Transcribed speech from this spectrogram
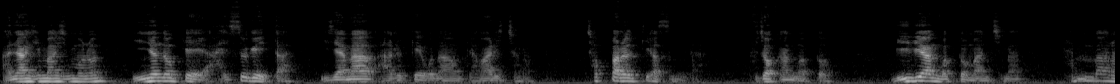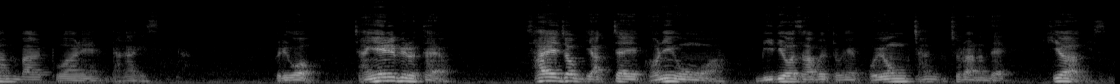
안양희망신문은 2년 넘게 알 속에 있다. 이제 막 알을 깨고 나온 병아리처럼 첫 발을 띄었습니다. 부족한 것도 미비한 것도 많지만 한 발 한 발 보완해 나가겠습니다. 그리고 장애인을 비롯하여 사회적 약자의 권익 옹호와 미디어 사업을 통해 고용 창출하는 데 기여하겠습니다.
